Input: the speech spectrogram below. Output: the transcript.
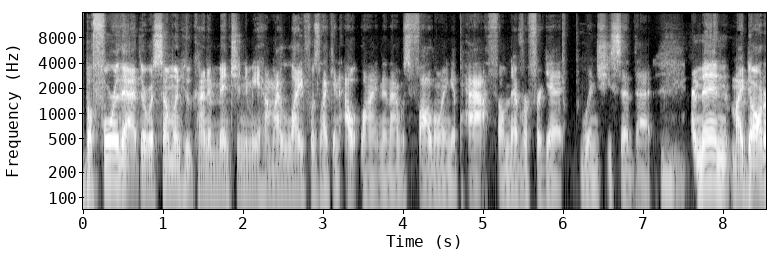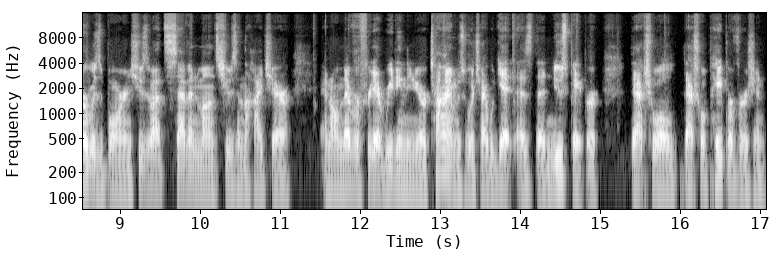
before that, there was someone who kind of mentioned to me how my life was like an outline and I was following a path. I'll never forget when she said that. Mm-hmm. And then my daughter was born. She was about seven months. She was in the high chair. And I'll never forget reading the New York Times, which I would get as the newspaper, the actual the actual paper version,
